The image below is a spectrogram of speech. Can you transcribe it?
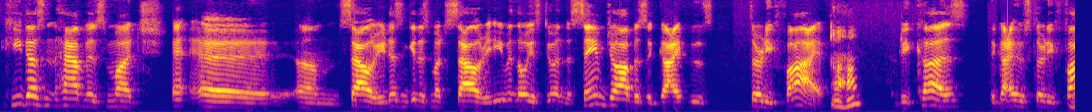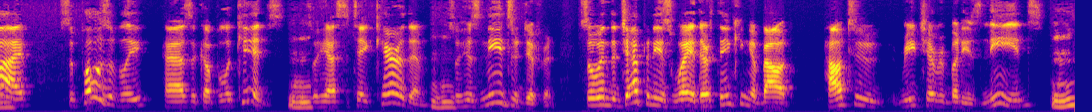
he doesn't have as much uh, um, salary. He doesn't get as much salary, even though he's doing the same job as a guy who's 35. Uh-huh. Because the guy who's 35 mm-hmm. supposedly has a couple of kids, mm-hmm. so he has to take care of them. Mm-hmm. So his needs are different. So in the Japanese way, they're thinking about how to reach everybody's needs, mm-hmm.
